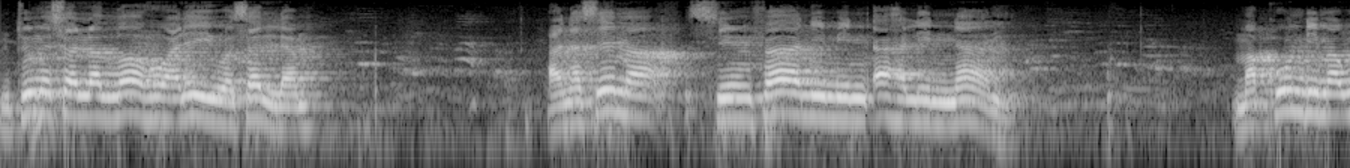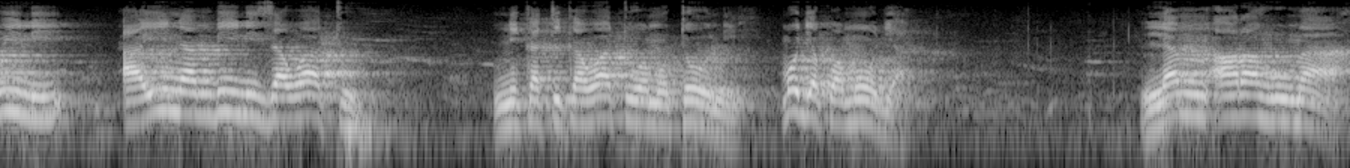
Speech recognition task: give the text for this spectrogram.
Mtume sallallahu alayhi wasallam anasema simfani min ahli nnari, makundi mawili aina mbili za watu ni katika watu wa motoni moja kwa moja. Lam arahuma,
